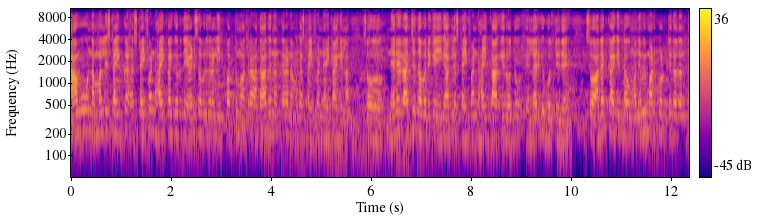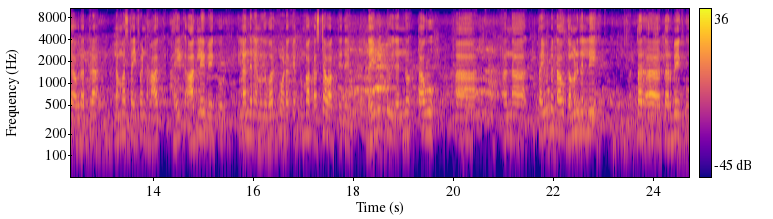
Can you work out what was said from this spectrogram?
ನಾವು ನಮ್ಮಲ್ಲಿ ಸ್ಟೈಕ, ಸ್ಟೈಫಂಡ್ ಹೈಕ್ ಆಗಿರೋದು ಎರಡು ಸಾವಿರದಲ್ಲಿ ಇಪ್ಪತ್ತು ಮಾತ್ರ. ಅದಾದ ನಂತರ ನಮಗೆ ಸ್ಟೈಫಂಡ್ ಹೈಕ್ ಆಗಿಲ್ಲ. ಸೊ ನೆರೆ ರಾಜ್ಯದವರಿಗೆ ಈಗಾಗಲೇ ಸ್ಟೈಫಂಡ್ ಹೈಕ್ ಆಗಿರೋದು ಎಲ್ಲರಿಗೂ ಗೊತ್ತಿದೆ. ಸೊ ಅದಕ್ಕಾಗಿ ತಾವು ಮನವಿ ಮಾಡಿಕೊಡ್ತಿರೋದಂತೆ ಅವ್ರ ಹತ್ರ ನಮ್ಮ ಸ್ಟೈಫಂಡ್ ಹಾಕ್, ಹೈಕ್ ಆಗಲೇಬೇಕು. ಇಲ್ಲಾಂದರೆ ನಮಗೆ ವರ್ಕ್ ಮಾಡೋಕ್ಕೆ ತುಂಬ ಕಷ್ಟವಾಗ್ತಿದೆ. ದಯವಿಟ್ಟು ಇದನ್ನು ತಾವು ದಯವಿಟ್ಟು ತಾವು ಗಮನದಲ್ಲಿ ತರ್ ತರಬೇಕು.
